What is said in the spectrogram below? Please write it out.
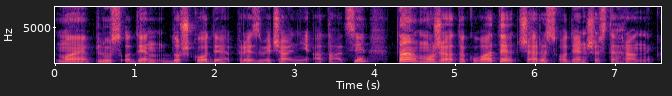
має плюс 1 до шкоди при звичайній атаці та може атакувати через один шестигранник.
